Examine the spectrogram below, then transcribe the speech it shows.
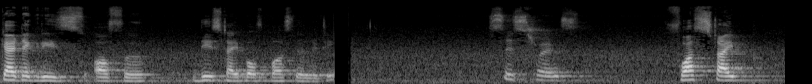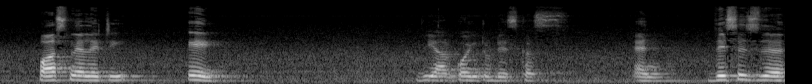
categories of this type of personality. Friends, first type personality A. We are going to discuss. And this is uh,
